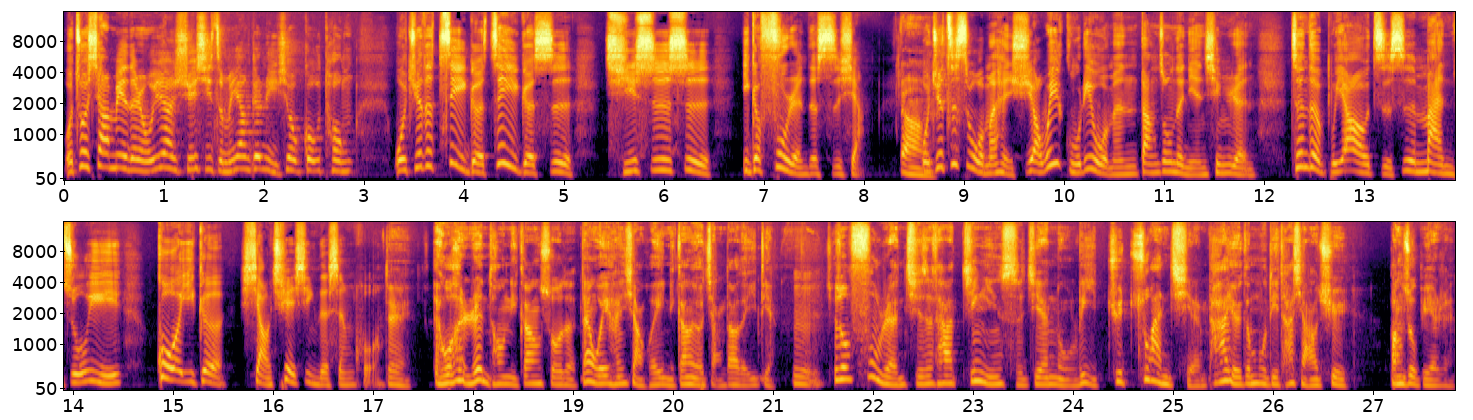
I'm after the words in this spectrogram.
我做下面的人，我就想学习怎么样跟领袖沟通。我觉得这个这个是其实是一个富人的思想。啊，我觉得这是我们很需要。我也鼓励我们当中的年轻人，真的不要只是满足于过一个小确幸的生活。对，哎，我很认同你刚刚说的，但我也很想回应你刚刚有讲到的一点。嗯，就说富人其实他经营时间、努力去赚钱，他有一个目的，他想要去帮助别人，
